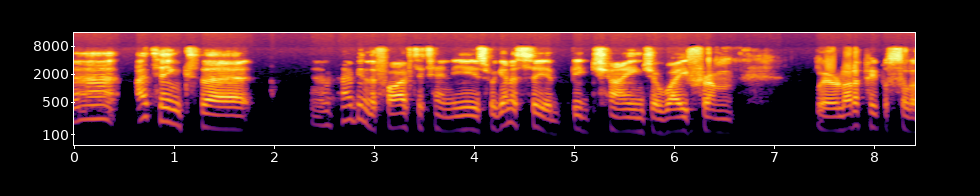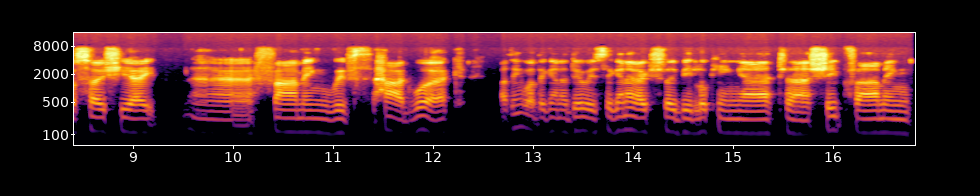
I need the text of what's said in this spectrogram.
Uh, I think that maybe in the five to ten years, we're going to see a big change away from where a lot of people still associate uh, farming with hard work. I think what they're going to do is they're going to actually be looking at uh, sheep farming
